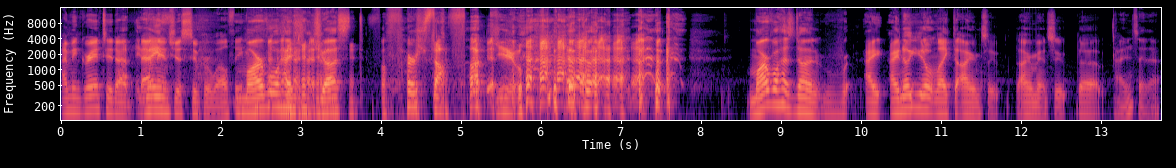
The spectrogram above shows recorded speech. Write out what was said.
I mean, granted, uh, they- Batman's just super wealthy. Marvel has just first off, fuck you. Marvel has done. I I know you don't like the Iron suit, the Iron Man suit. The I didn't say that.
